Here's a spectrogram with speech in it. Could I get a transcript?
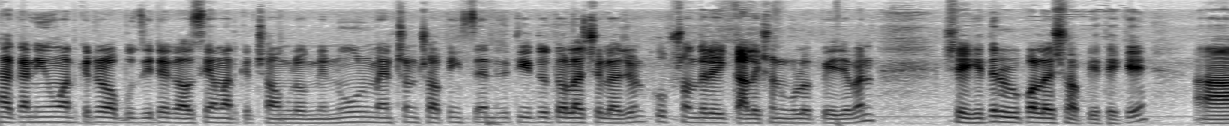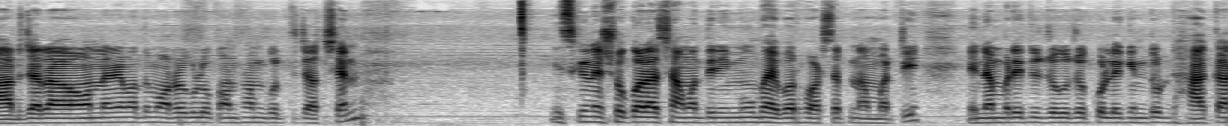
ঢাকা নিউ মার্কেটের অপোজিটে গাউসিয়া মার্কেট সংলগ্নে। নূর ম্যানশন শপিং সেন্টারে তৃতীয়তলায় চলে আসবেন। খুব সুন্দর এই কালেকশনগুলো পেয়ে যাবেন। সেই ক্ষেত্রে রূপালয় শপি থেকে। আর যারা অনলাইনের মাধ্যমে অর্ডারগুলো কনফার্ম করতে চাচ্ছেন স্ক্রিনে শো করা আছে আমাদের ইমো, ভাইবার, হোয়াটসঅ্যাপ নাম্বারটি। এই নাম্বারটিতে যোগাযোগ করলে কিন্তু ঢাকা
